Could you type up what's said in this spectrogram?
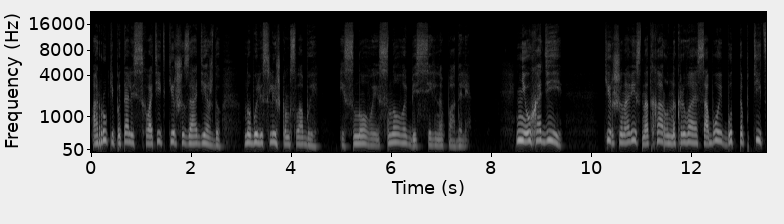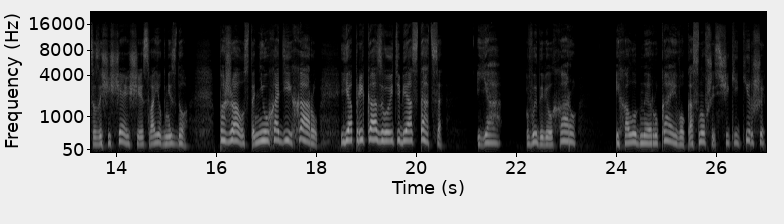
а руки пытались схватить Кирши за одежду, но были слишком слабы и снова и снова бессильно падали. «Не уходи!» Кирша навис над Хару, накрывая собой, будто птица, защищающая свое гнездо. Пожалуйста, не уходи, Хару! Я приказываю тебе остаться!» Я выдавил Хару, и холодная рука его, коснувшись щеки Кирши,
